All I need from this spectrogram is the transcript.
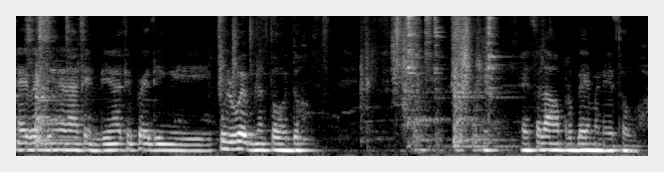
Na-welding na natin. Hindi natin pwedeng i-full web ng todo. Ito lang ang problema nito.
